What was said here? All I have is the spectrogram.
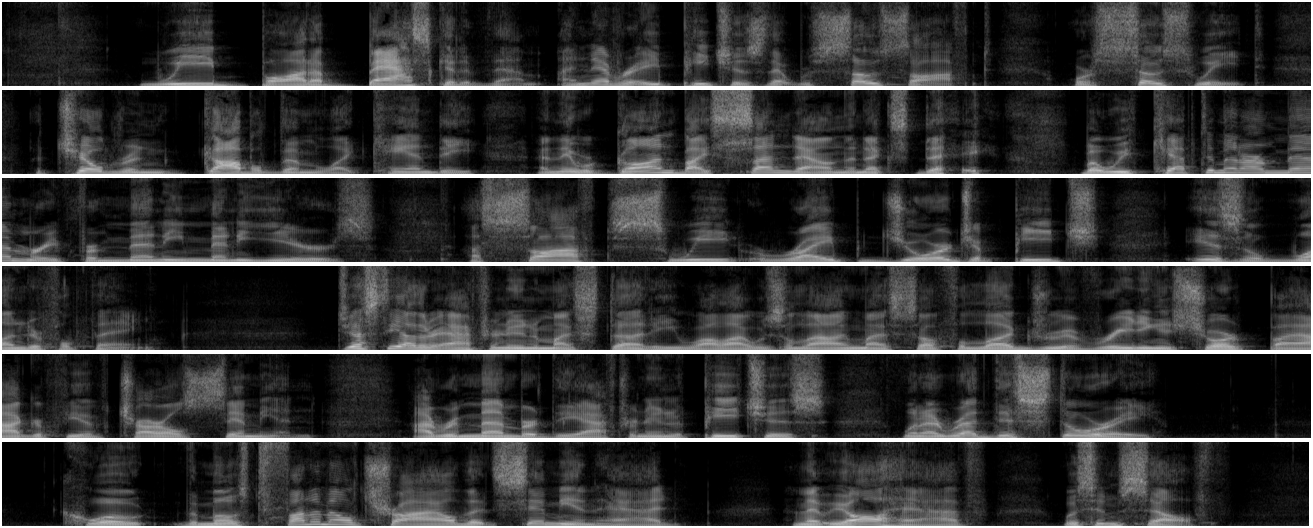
We bought a basket of them. I never ate peaches that were so soft or so sweet. The children gobbled them like candy, and they were gone by sundown the next day. But we've kept them in our memory for many, many years. A soft, sweet, ripe Georgia peach is a wonderful thing. Just the other afternoon in my study, while I was allowing myself the luxury of reading a short biography of Charles Simeon, I remembered the afternoon of peaches when I read this story. Quote, the most fundamental trial that Simeon had, and that we all have, was himself.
